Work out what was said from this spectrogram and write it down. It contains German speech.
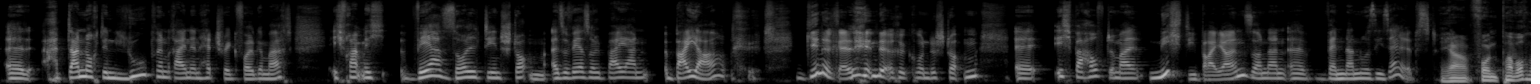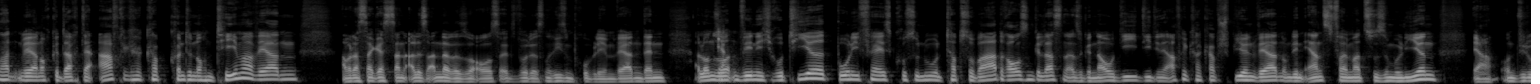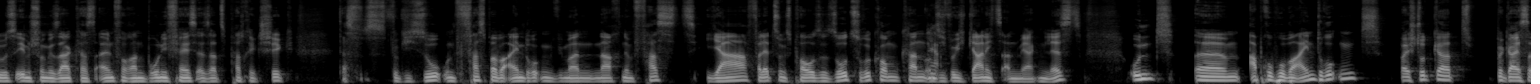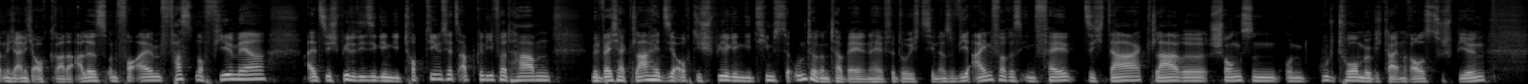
äh, hat dann noch den lupenreinen Hattrick vollgemacht. Ich frage mich, wer soll den stoppen? Also wer soll Bayern, Bayer generell in der Rückrunde stoppen? Äh, ich behaupte mal nicht die Bayern, sondern äh, wenn dann nur sie selbst. Ja, vor ein paar Wochen hatten wir ja noch gedacht, der Afrika Cup könnte noch ein Thema werden. Aber das sah gestern alles andere so aus, als würde es ein Riesenproblem werden. Denn Alonso ja. hat ein wenig rotiert, Boniface, Kusunu und Tapsoba draußen gelassen. Also genau die, die den Afrika-Cup spielen werden, um den Ernstfall mal zu simulieren. Ja, und wie du es eben schon gesagt hast, allen voran Boniface, Ersatz Patrick Schick. Das ist wirklich so unfassbar beeindruckend, wie man nach einem fast Jahr Verletzungspause so zurückkommen kann und ja. sich wirklich gar nichts anmerken lässt. Und ähm, apropos beeindruckend, bei Stuttgart begeistert mich eigentlich auch gerade alles und vor allem fast noch viel mehr als die Spiele, die sie gegen die Top-Teams jetzt abgeliefert haben, mit welcher Klarheit sie auch die Spiele gegen die Teams der unteren Tabellenhälfte durchziehen. Also wie einfach es ihnen fällt, sich da klare Chancen und gute Tormöglichkeiten rauszuspielen.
